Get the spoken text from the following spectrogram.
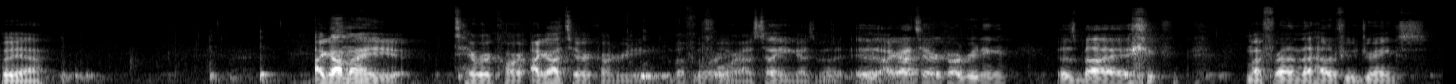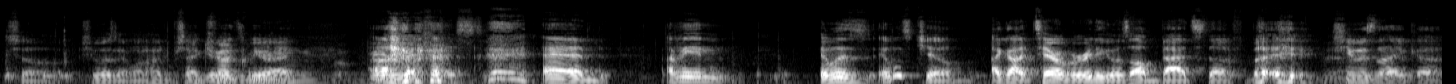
But yeah, I got my tarot card. I got a tarot card reading Before? before. I was telling you guys about it. It- I got a tarot card reading. It was by my friend that had a few drinks, so she wasn't 100 percent giving it to me right. really and I mean, it was it was chill. I got a terrible reading. It was all bad stuff. But she was like, uh,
